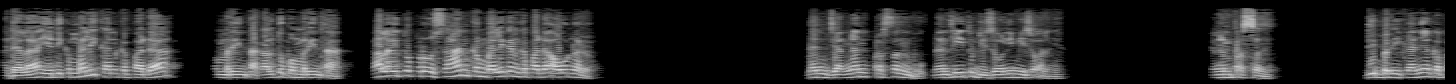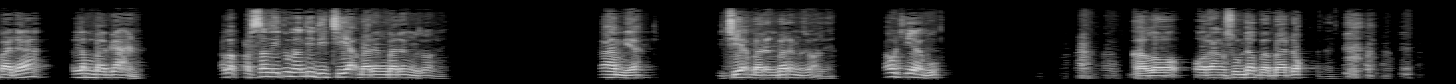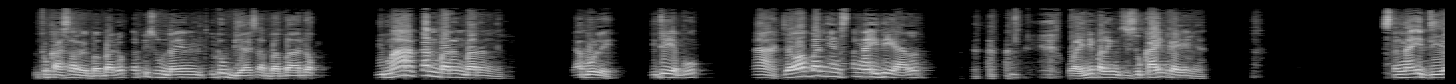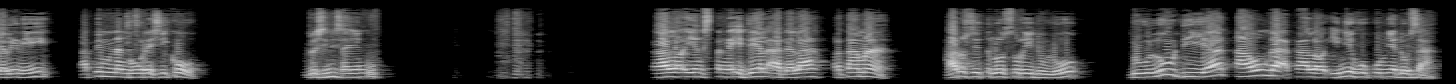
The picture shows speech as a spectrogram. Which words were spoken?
adalah ya dikembalikan kepada pemerintah. Kalau itu pemerintah. Kalau itu perusahaan, kembalikan kepada owner. Dan jangan person, Bu. Nanti itu dizolimi soalnya. Jangan person. Diberikannya kepada lembagaan. Kalau person itu nanti diciak bareng-bareng soalnya. Paham ya? Diciak bareng-bareng soalnya. Tahu ciak, Bu? Kalau orang Sunda babadok katanya. Itu kasar ya babadok tapi Sunda yang itu biasa babadok. Dimakan bareng-bareng itu. Gak boleh. Gitu ya Bu. Nah jawaban yang setengah ideal. Wah ini paling disukain kayaknya. Setengah ideal ini tapi menanggung resiko. Udah sini sayangku. Kalau yang setengah ideal adalah pertama harus ditelusuri dulu. Dulu dia tahu nggak kalau ini hukumnya dosa.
